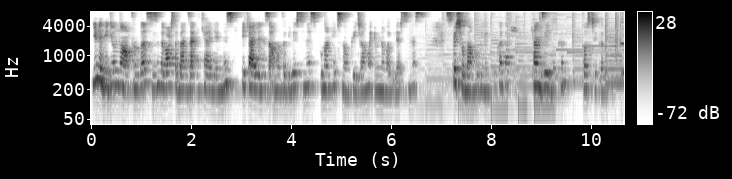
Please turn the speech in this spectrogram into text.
Yine videonun altında sizin de varsa benzer hikayeleriniz, hikayelerinizi anlatabilirsiniz. Bunların hepsini okuyacağıma emin olabilirsiniz. Special'dan bugünlük bu kadar. Kendinize iyi bakın. Hoşçakalın.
